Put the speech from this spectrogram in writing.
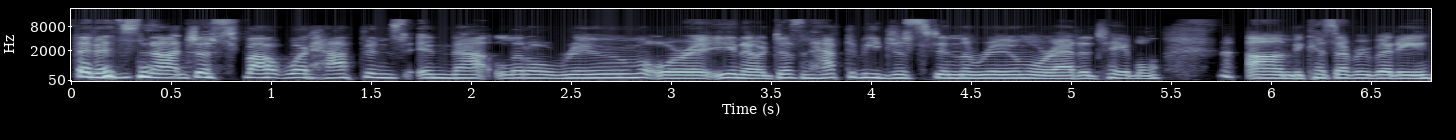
that it's not just about what happens in that little room or it, you know it doesn't have to be just in the room or at a table um, because everybody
